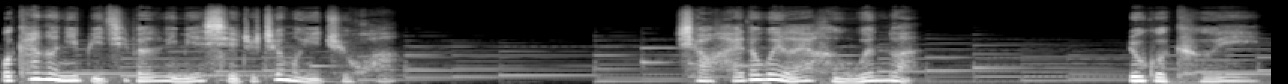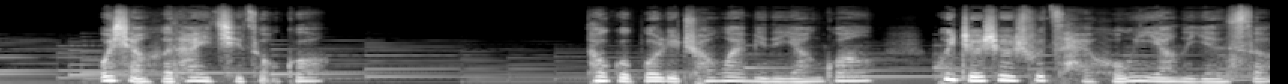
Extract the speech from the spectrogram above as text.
我看到你笔记本里面写着这么一句话：“小孩的未来很温暖。如果可以，我想和他一起走过。透过玻璃窗外面的阳光，会折射出彩虹一样的颜色。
